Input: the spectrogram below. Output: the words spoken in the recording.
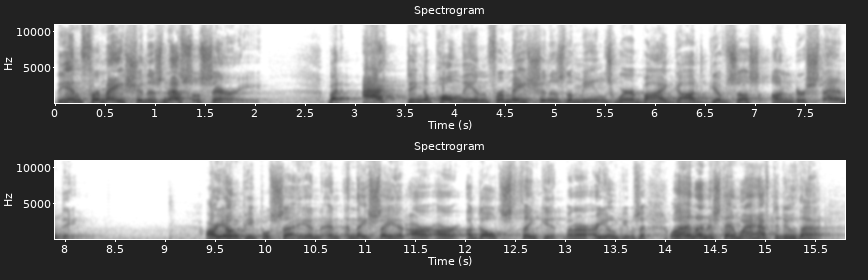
The information is necessary, But acting upon the information is the means whereby God gives us understanding. Our young people say, and, and, and they say it, our, our adults think it, but our, our young people say, Well, I don't understand why I have to do that.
